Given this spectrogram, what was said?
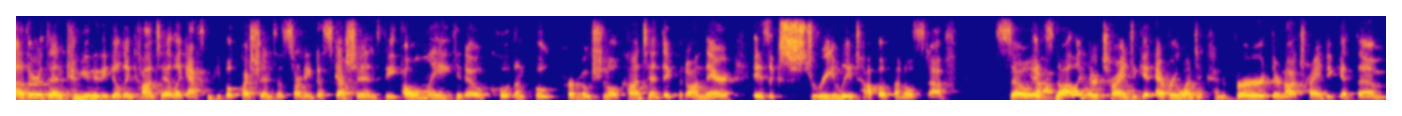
Other than community building content like asking people questions and starting discussions, the only, you know, quote unquote promotional content they put on there is extremely top of funnel stuff. So yeah. it's not like they're trying to get everyone to convert. They're not trying to get them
